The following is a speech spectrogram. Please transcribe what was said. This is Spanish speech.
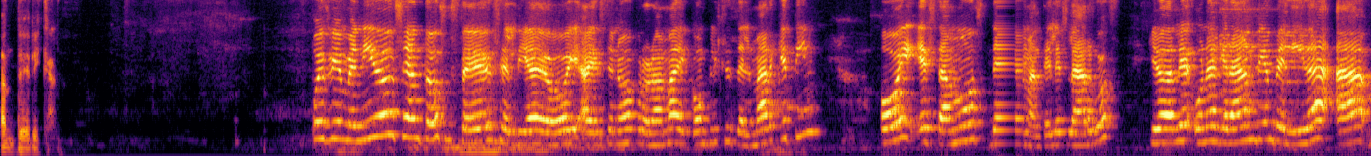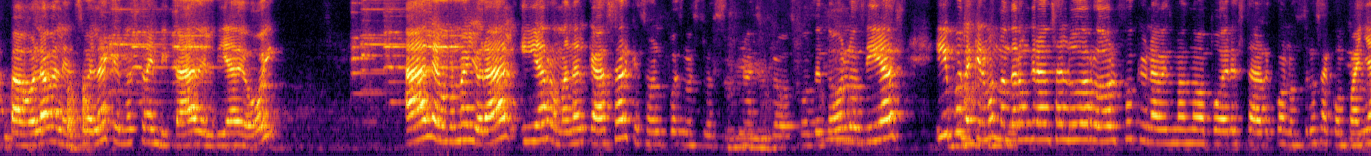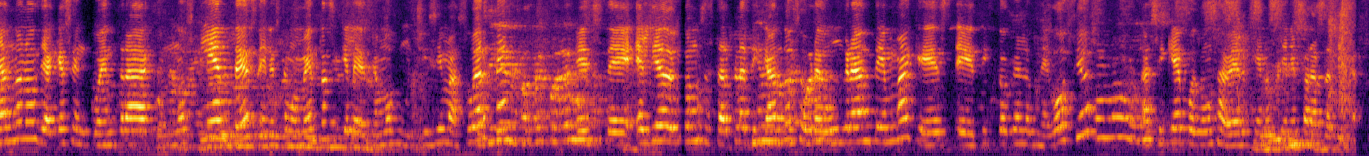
Erika. Pues bienvenidos sean todos ustedes el día de hoy a este nuevo programa de cómplices del marketing. Hoy estamos de manteles largos. Quiero darle una gran bienvenida a Paola Valenzuela, que es nuestra invitada del día de hoy a León Mayoral y a Román Alcázar, que son pues nuestros, nuestros de todos los días. Y pues le queremos mandar un gran saludo a Rodolfo, que una vez más no va a poder estar con nosotros acompañándonos, ya que se encuentra con unos clientes en este momento, así que le deseamos muchísima suerte. Este, el día de hoy vamos a estar platicando sobre un gran tema que es eh, TikTok en los negocios, así que pues vamos a ver qué nos tienen para platicar.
